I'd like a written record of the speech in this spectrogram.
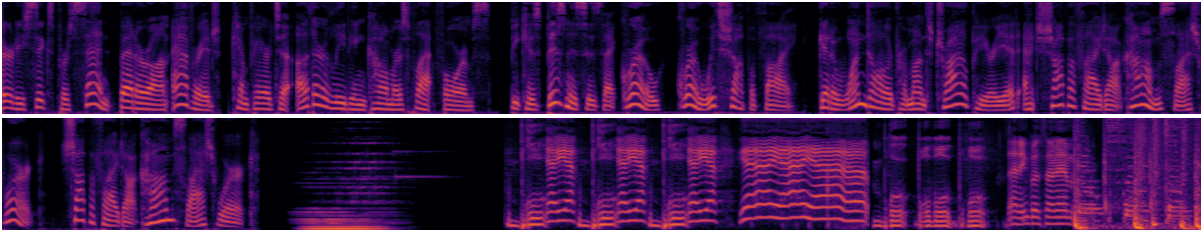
36% better on average compared to other leading commerce platforms because businesses that grow grow with Shopify. Get a $1 per month trial period at shopify.com/work. shopify.com/work. Bro, Ja, ja. bro, Ja, ja. bro, Ja, ja, ja, ja, ja. bro, bro, bro, bro. Allez, go Salem. C'est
